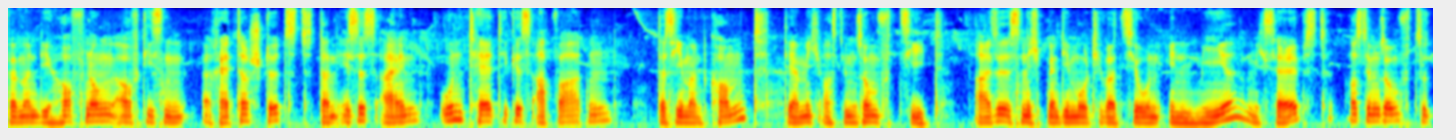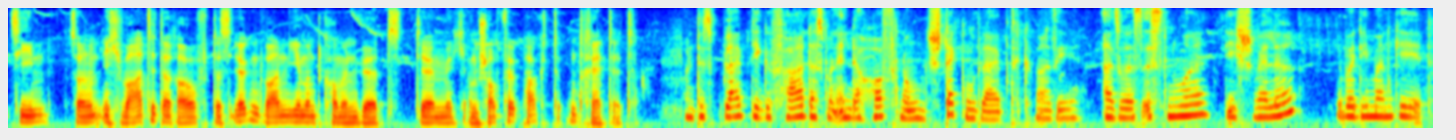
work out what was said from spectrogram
wenn man die Hoffnung auf diesen Retter stützt, dann ist es ein untätiges Abwarten, dass jemand kommt, der mich aus dem Sumpf zieht. Also ist nicht mehr die Motivation in mir, mich selbst aus dem Sumpf zu ziehen, sondern ich warte darauf, dass irgendwann jemand kommen wird, der mich am Schopfe packt und rettet. Und es bleibt die Gefahr, dass man in der Hoffnung stecken bleibt, quasi. Also es ist nur die Schwelle, über die man geht.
